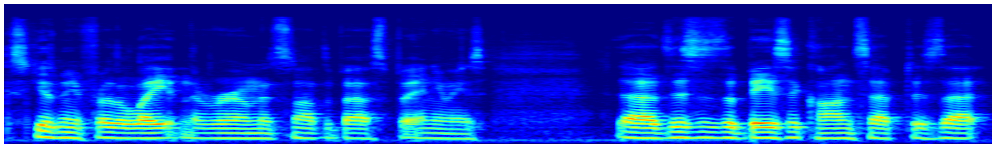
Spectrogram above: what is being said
Excuse me for the light in the room, it's not the best, but anyways, uh, this is the basic concept is that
